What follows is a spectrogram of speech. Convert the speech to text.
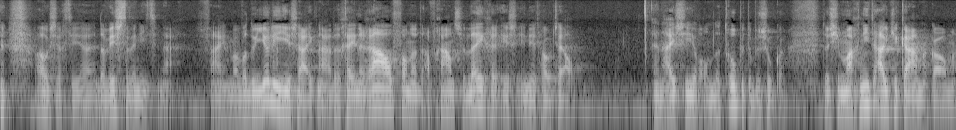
oh, zegt hij, dat wisten we niet. Nou, fijn. Maar wat doen jullie hier, zei ik. Nou, de generaal van het Afghaanse leger is in dit hotel. En hij is hier om de troepen te bezoeken. Dus je mag niet uit je kamer komen.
